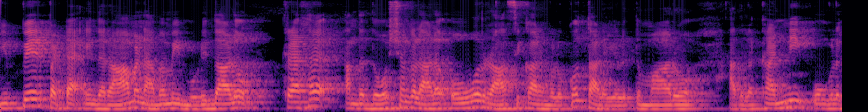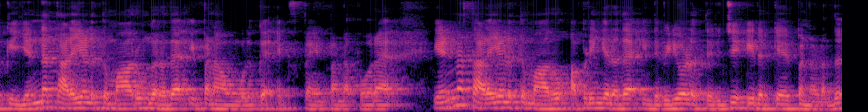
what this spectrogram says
இப்பேற்பட்ட இந்த ராமநவமி முடிந்தாலும் கிரக அந்த தோஷங்களால் ஒவ்வொரு ராசிக்காரங்களுக்கும் தலையெழுத்து மாறும். அதில் கன்னி உங்களுக்கு என்ன தலையெழுத்து மாறுங்கிறத இப்போ நான் உங்களுக்கு எக்ஸ்பிளைன் பண்ண போகிறேன் என்ன தலையெழுத்து மாறும் அப்படிங்கிறத இந்த வீடியோவில் தெரிஞ்சு இதற்கேற்ப நடந்து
